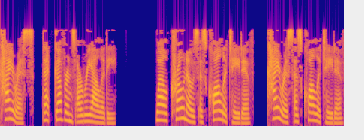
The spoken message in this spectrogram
kairos, that governs our reality. While Chronos is qualitative, kairos is qualitative.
